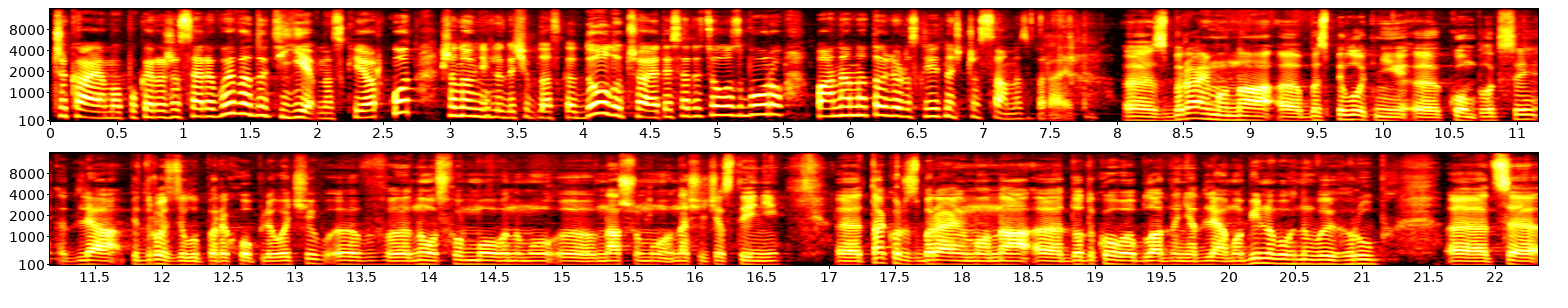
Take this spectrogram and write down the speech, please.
Чекаємо, поки режисери виведуть. Є в нас QR-код. Шановні глядачі, будь ласка, долучайтеся до цього збору. Пане Анатолію, розкажіть на що саме збираєте? Е, Збираємо на е, безпілотні комплекси для підрозділу перехоплювачів в новосформованому в нашому нашій частині. Також збираємо на додаткове обладнання для мобільно-вогневих груп. Е, Це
